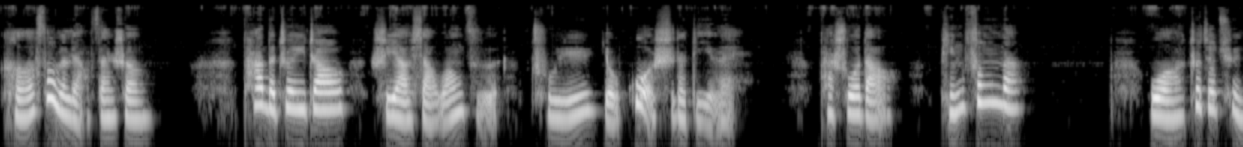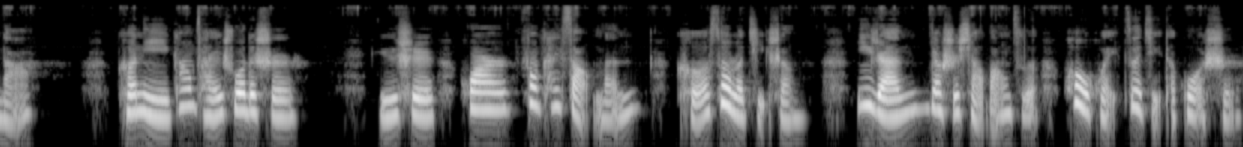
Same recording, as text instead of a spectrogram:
咳嗽了两三声。他的这一招是要小王子处于有过失的地位。他说道：“屏风呢？我这就去拿。可你刚才说的是……”于是花儿放开嗓门，咳嗽了几声，依然要使小王子后悔自己的过失。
